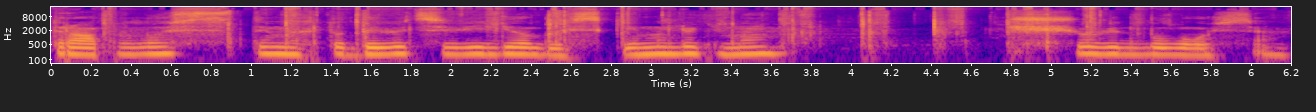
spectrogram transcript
трапилось з тими, хто дивиться відео близькими людьми? Що відбулося?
